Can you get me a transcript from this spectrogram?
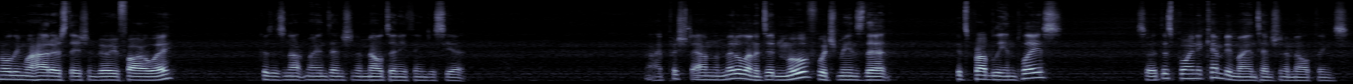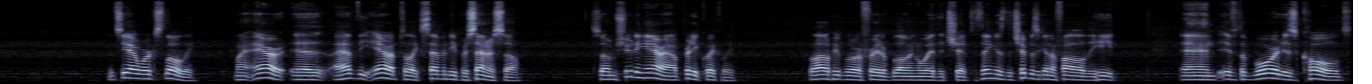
I'm holding my hot air station very far away because it's not my intention to melt anything just yet. I pushed down the middle and it didn't move, which means that it's probably in place. So at this point, it can be my intention to melt things. Let's see I work slowly. My air, uh, I have the air up to like 70% or so. So I'm shooting air out pretty quickly. A lot of people are afraid of blowing away the chip. The thing is, the chip is going to follow the heat. And if the board is cold,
